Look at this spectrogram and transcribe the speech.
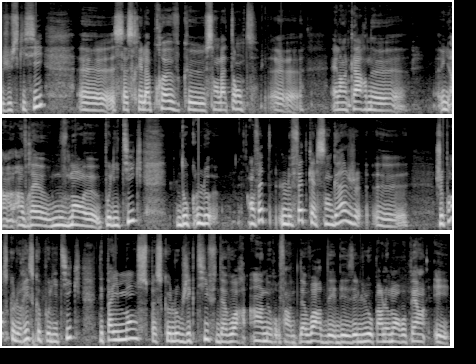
jusqu'ici. ça serait la preuve que, sans l'attente, elle incarne un, vrai mouvement euh, politique. Donc, le, en fait, le fait qu'elle s'engage, euh, je pense que le risque politique n'est pas immense parce que l'objectif d'avoir un enfin, d'avoir des, élus au Parlement européen est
